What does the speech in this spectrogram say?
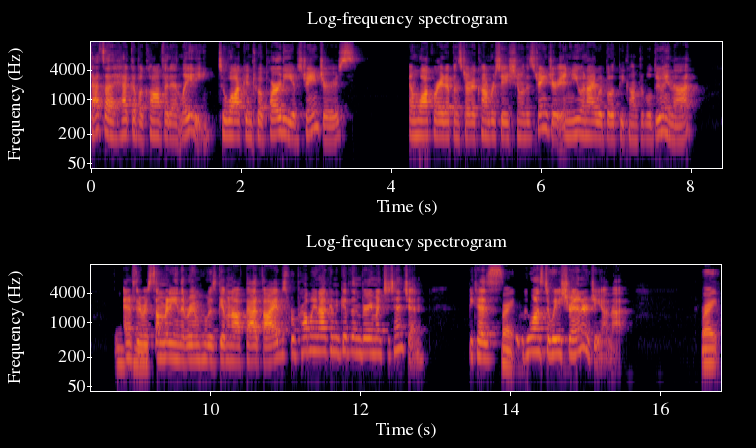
that's a heck of a confident lady to walk into a party of strangers and walk right up and start a conversation with a stranger and you and I would both be comfortable doing that. And if there Mhm. was somebody in the room who was giving off bad vibes, we're probably not going to give them very much attention because Right. who wants to waste your energy on that? Right.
